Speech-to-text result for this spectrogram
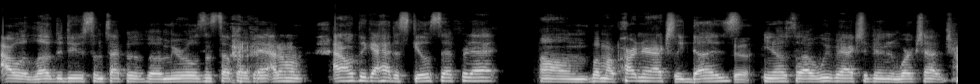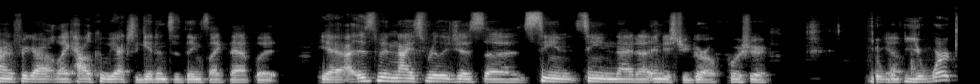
I would love to do some type of uh, murals and stuff like that. I don't I don't think I had a skill set for that. Um, but my partner actually does, yeah. you know, so we've actually been in workshop trying to figure out like how could we actually get into things like that. But yeah, it's been nice really just, uh, seeing, seeing that, uh, industry grow for sure. Your, yeah. your work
